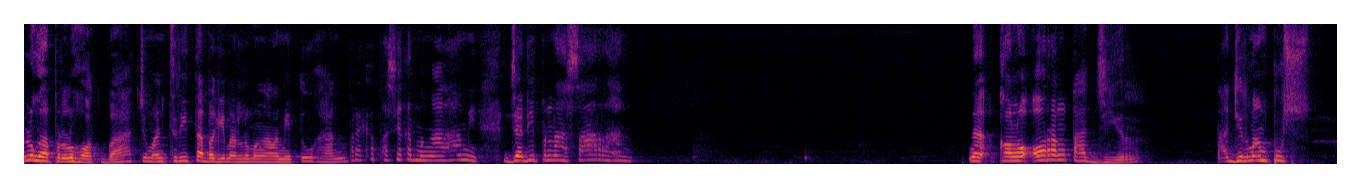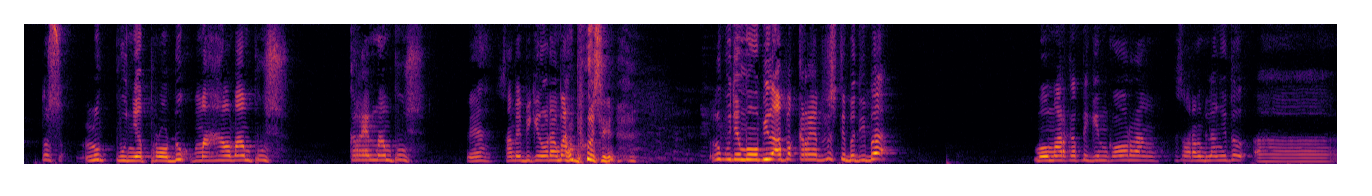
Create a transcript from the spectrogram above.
Lu nggak perlu khotbah, cuman cerita bagaimana lu mengalami Tuhan, mereka pasti akan mengalami, jadi penasaran. Nah kalau orang tajir, tajir mampus, Terus lu punya produk mahal mampus. Keren mampus. Ya, sampai bikin orang mampus ya. Lu punya mobil apa keren terus tiba-tiba mau marketingin ke orang. Terus orang bilang itu, uh,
